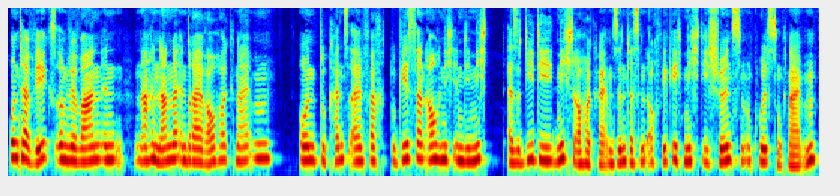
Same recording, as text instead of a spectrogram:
unterwegs und wir waren in, nacheinander in drei Raucherkneipen und du kannst einfach, du gehst dann auch nicht in die nicht, also die, die nicht Raucherkneipen sind, das sind auch wirklich nicht die schönsten und coolsten Kneipen.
